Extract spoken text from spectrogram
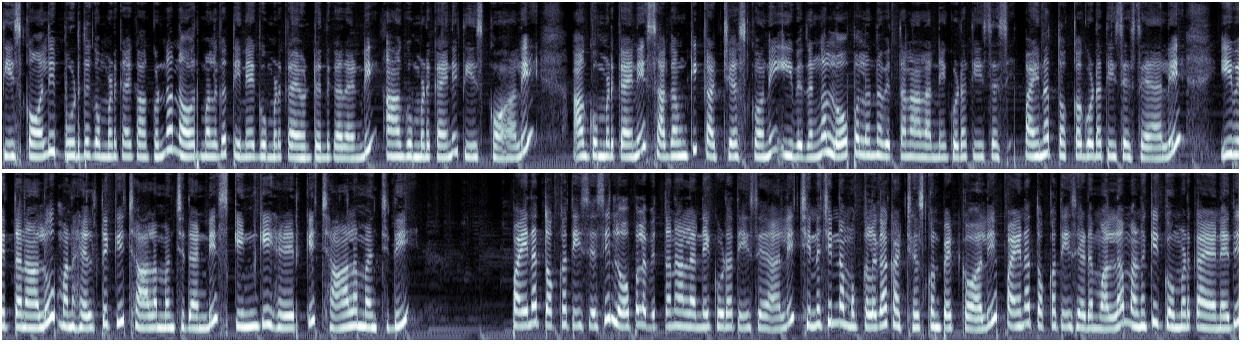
తీసుకోవాలి. బూడిద గుమ్మడికాయ కాకుండా నార్మల్గా తినే గుమ్మడికాయ ఉంటుంది కదండి. ఆ గుమ్మడికాయని తీసుకోవాలి. ఆ గుమ్మడికాయని సగంకి కట్ చేసుకొని ఈ విధంగా లోపల ఉన్న విత్తనాలన్నీ కూడా తీసేసి పైన తొక్క కూడా తీసేసేయాలి. ఈ విత్తనాలు మన హెల్త్కి చాలా మంచిదండి. స్కిన్కి హెయిర్కి చాలా మంచిది. పైన తొక్క తీసేసి లోపల విత్తనాలన్నీ కూడా తీసేయాలి. చిన్న చిన్న ముక్కలుగా కట్ చేసుకొని పెట్టుకోవాలి. పైన తొక్క తీసేయడం వల్ల మనకి గుమ్మడికాయ అనేది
